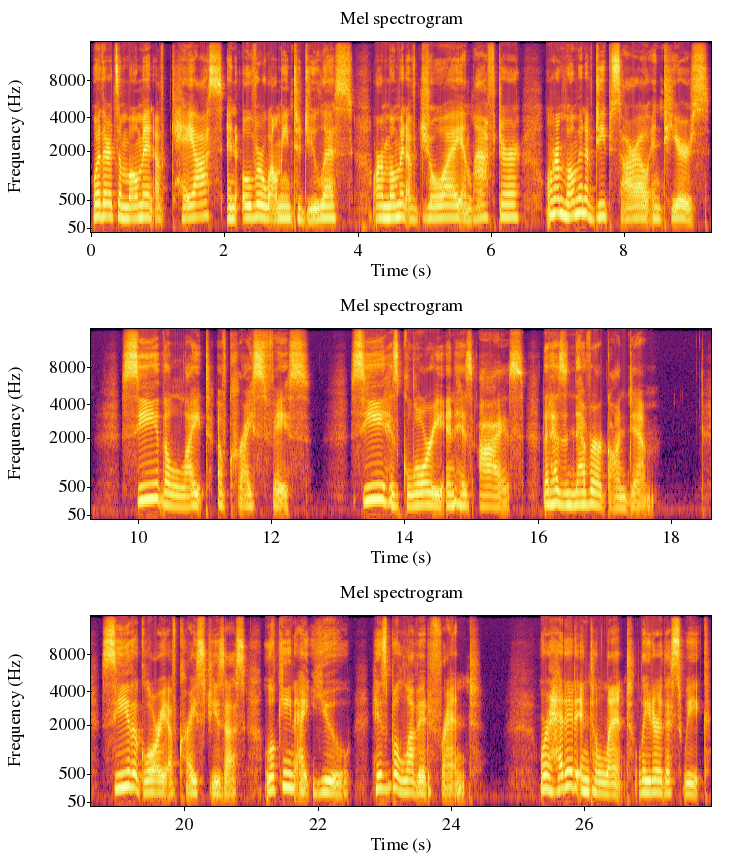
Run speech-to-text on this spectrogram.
whether it's a moment of chaos and overwhelming to do lists, or a moment of joy and laughter, or a moment of deep sorrow and tears. See the light of Christ's face. See his glory in his eyes that has never gone dim. See the glory of Christ Jesus looking at you, his beloved friend. We're headed into Lent later this week,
